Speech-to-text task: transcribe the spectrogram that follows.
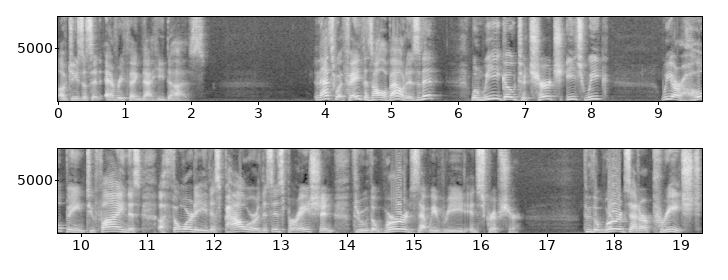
of Jesus in everything that he does. And that's what faith is all about, isn't it? When we go to church each week, we are hoping to find this authority, this power, this inspiration through the words that we read in Scripture, through the words that are preached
